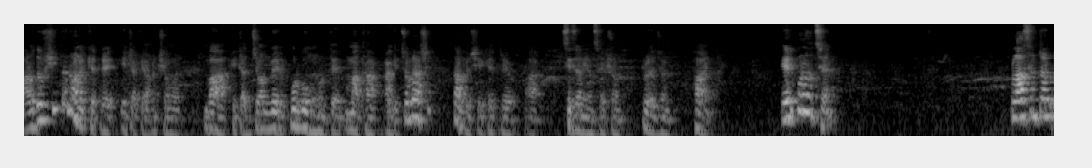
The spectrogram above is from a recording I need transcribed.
পারদর্শী, তারা অনেক ক্ষেত্রে এটাকে অনেক সময় বা এটা জন্মের পূর্ব মুহূর্তে মাথা আগে চলে আসে, তাহলে সেক্ষেত্রে সিজারিয়ান সেকশন প্রয়োজন হয় না। এরপরে হচ্ছে প্লাসেন্টাল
